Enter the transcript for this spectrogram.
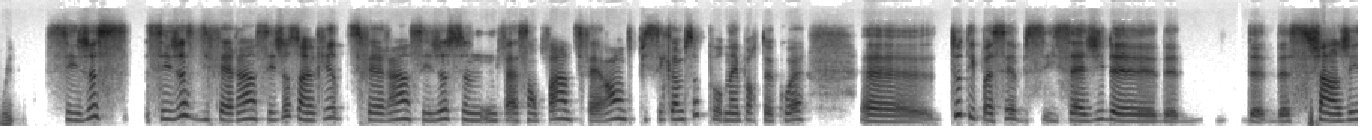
Oui. C'est juste, c'est juste différent, c'est juste un rythme différent, c'est juste une, façon de faire différente, puis c'est comme ça pour n'importe quoi. Euh, tout est possible. Il s'agit de de, changer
